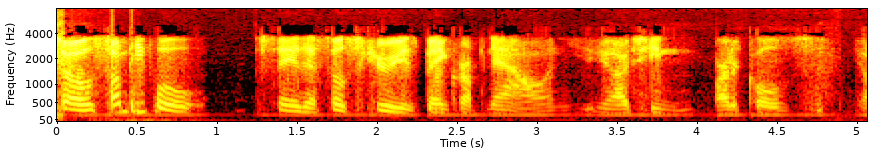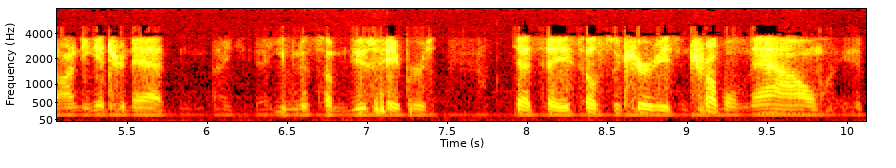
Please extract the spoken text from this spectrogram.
So some people say that Social Security is bankrupt now, and you know, I've seen articles you know, on the internet, even in some newspapers, that say Social Security is in trouble now, it,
